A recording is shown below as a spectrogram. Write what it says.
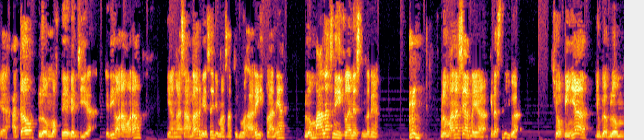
ya atau belum waktunya gajian. Jadi orang-orang yang nggak sabar biasanya cuma satu dua hari iklannya belum panas nih iklannya sebenarnya. Belum panas ya apa ya? Kita sendiri juga. Shopee-nya juga belum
